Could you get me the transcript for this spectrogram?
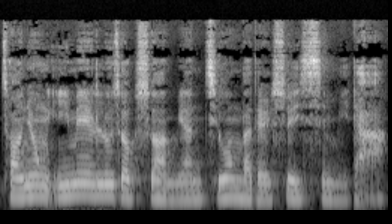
전용 이메일로 접수하면 지원받을 수 있습니다.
